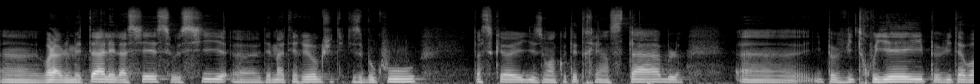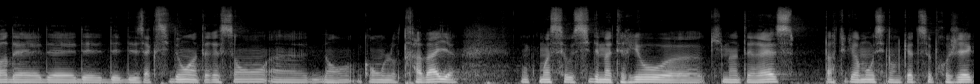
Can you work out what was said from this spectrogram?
Euh, voilà, le métal et l'acier, c'est aussi euh, des matériaux que j'utilise beaucoup parce qu'ils ont un côté très instable. Ils peuvent vite rouiller, ils peuvent vite avoir des, accidents intéressants dans, quand on leur travaille. Donc moi, c'est aussi des matériaux qui m'intéressent, particulièrement aussi dans le cadre de ce projet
